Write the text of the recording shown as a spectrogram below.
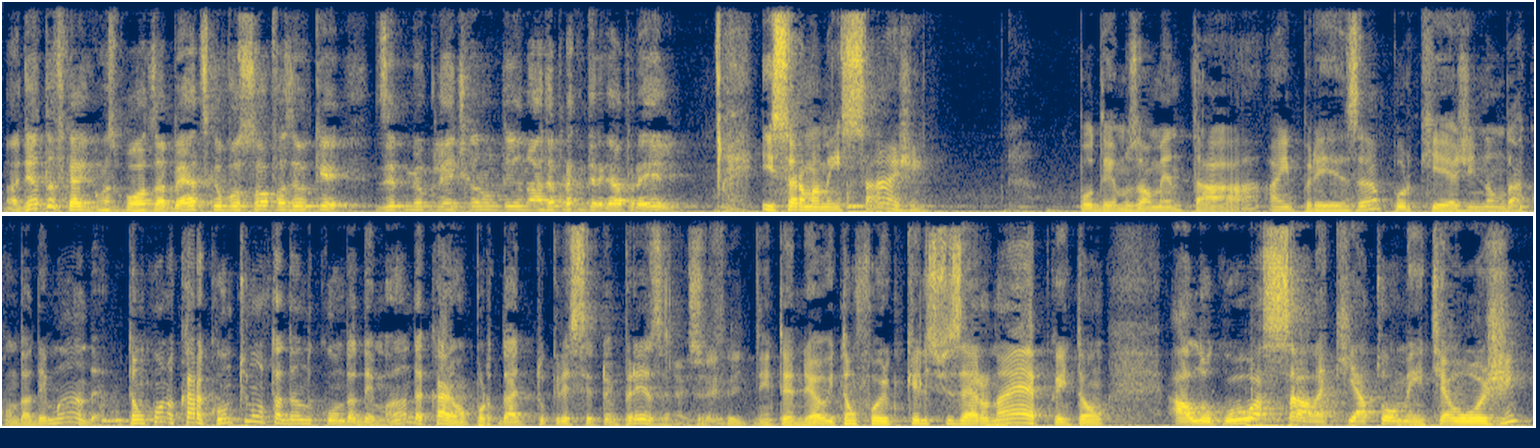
Não adianta eu ficar com as portas abertas que eu vou só fazer o quê? Dizer pro meu cliente que eu não tenho nada para entregar para ele. Isso era uma mensagem? Podemos aumentar a empresa porque a gente não dá conta da demanda. Então, quando, cara, quando tu não tá dando conta da demanda, cara, é uma oportunidade de tu crescer tua empresa. É isso aí. Entendeu? Então foi o que eles fizeram na época. Então, alugou a sala que atualmente é hoje,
